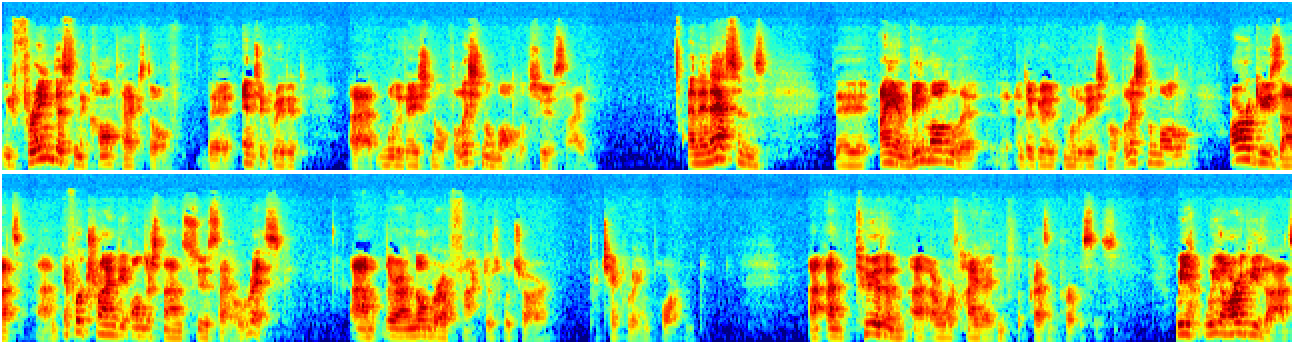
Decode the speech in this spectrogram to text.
we frame this in the context of the integrated uh, motivational volitional model of suicide. And in essence, the IMV model, the, the integrated motivational volitional model, argues that um, if we're trying to understand suicidal risk, um, there are a number of factors which are particularly important. Uh, and two of them uh, are worth highlighting for the present purposes. We, we argue that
